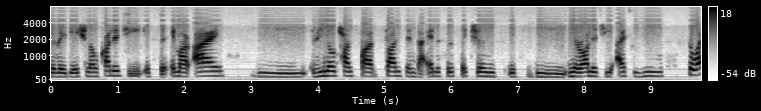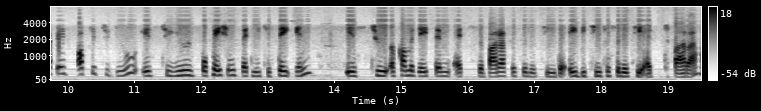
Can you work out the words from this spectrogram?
the radiation oncology, it's the MRI, the renal transplant and dialysis sections, it's the neurology ICU. So what they've opted to do is to use for patients that need to stay in is to accommodate them at the Bara facility, the ABT facility at Bara.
